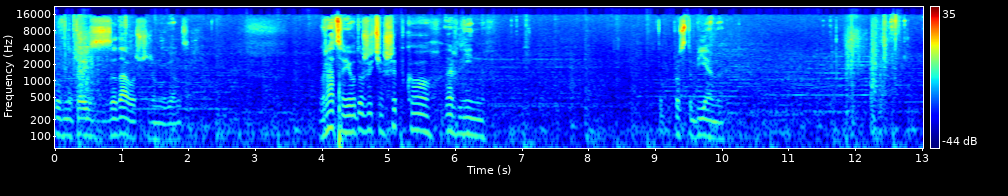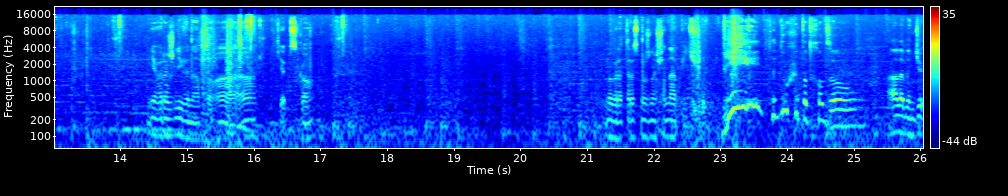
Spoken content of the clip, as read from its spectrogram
Gówno to jest zadało, szczerze mówiąc. Wracaj ją do życia szybko, Erlin. To po prostu bijemy. Niewrażliwy na to. A, kiepsko. Dobra, teraz można się napić. Te duchy podchodzą, ale będzie...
